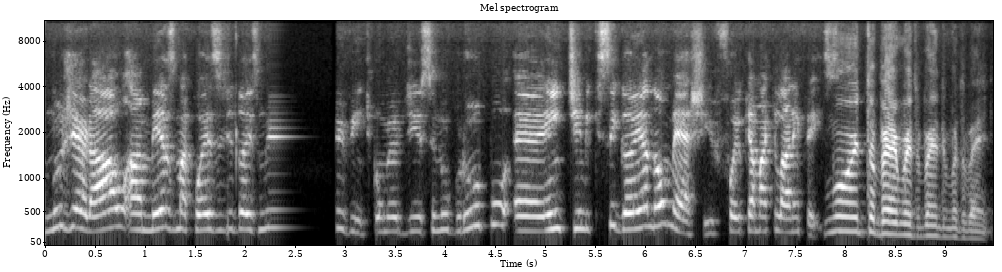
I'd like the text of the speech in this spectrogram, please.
no geral a mesma coisa de 2020. Como eu disse no grupo, é, em time que se ganha não mexe. E foi o que a McLaren fez. Muito bem, muito bem, muito bem.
